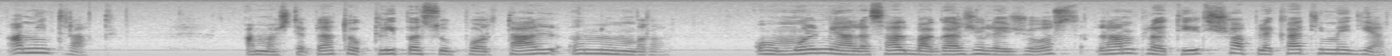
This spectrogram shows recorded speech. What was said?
Am intrat. Am așteptat o clipă sub portal în umbră. Omul mi-a lăsat bagajele jos, l-am plătit și a plecat imediat.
